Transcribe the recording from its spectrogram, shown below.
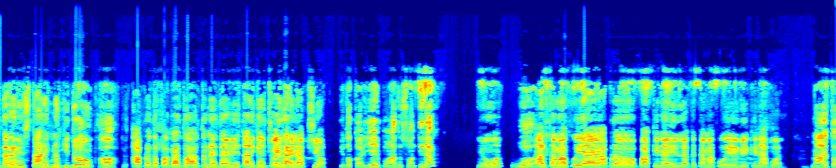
તમે વીસ તારીખનું કીધું? હા. આપડે તો પગાર તો આવતો નહીં તમે વીસ તારીખે ચોઈ લાઈન આપશો. એ તો કરીએ પણ તું શાંતિ રાખ. એવું વો હાલ તમાકુ આપડે પાકી નહીં એટલે કે તમાકુ એ વેચીને આપો ના તો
